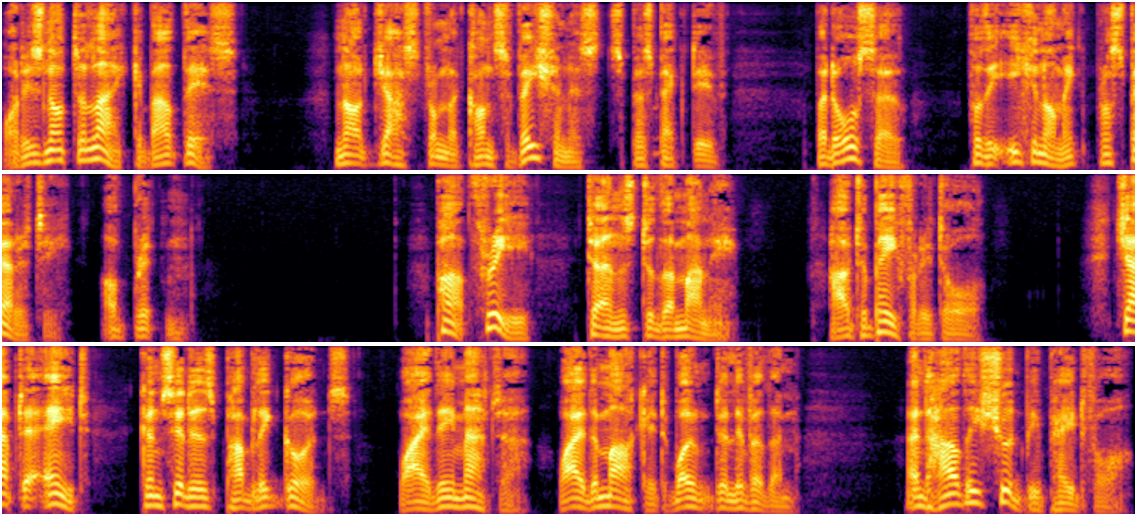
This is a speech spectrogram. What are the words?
What is not to like about this? Not just from the conservationist's perspective, but also for the economic prosperity of Britain. Part 3 turns to the money, how to pay for it all. Chapter 8 considers public goods, why they matter, why the market won't deliver them, and how they should be paid for.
